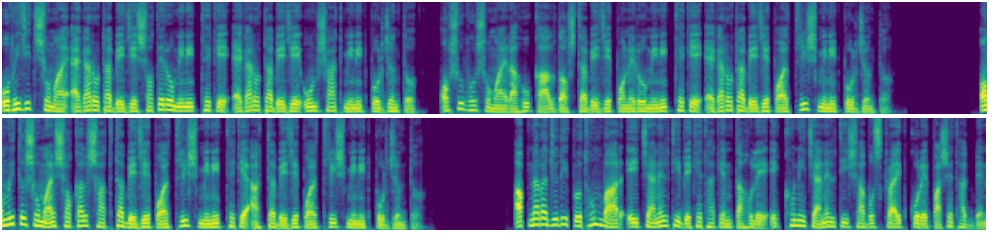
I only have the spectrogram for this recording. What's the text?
অভিজিৎ সময় এগারোটা বেজে সতেরো মিনিট থেকে এগারোটা বেজে উনষাট মিনিট পর্যন্ত। অশুভ সময় রাহু কাল দশটা বেজে পনেরো মিনিট থেকে এগারোটা বেজে পঁয়ত্রিশ মিনিট পর্যন্ত। অমৃত সময় সকাল সাতটা বেজে পঁয়ত্রিশ মিনিট থেকে আটটা বেজে পঁয়ত্রিশ মিনিট পর্যন্ত। আপনারা যদি প্রথমবার এই চ্যানেলটি দেখে থাকেন তাহলে এক্ষুনি চ্যানেলটি সাবস্ক্রাইব করে পাশে থাকবেন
